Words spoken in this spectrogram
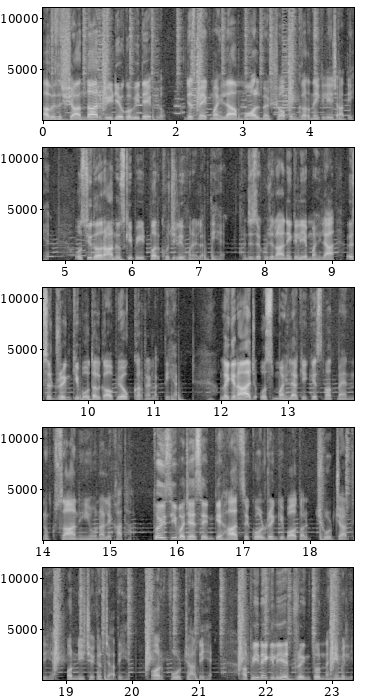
अब इस शानदार वीडियो को भी देख लो जिसमें एक महिला मॉल में शॉपिंग करने के लिए जाती है। उसी दौरान उसकी पीठ पर खुजली होने लगती है, जिसे खुजलाने के लिए महिला इस ड्रिंक की बोतल का उपयोग करने लगती है। लेकिन आज उस महिला की किस्मत में नुकसान ही होना लिखा था। तो इसी वजह से इनके हाथ से कोल्ड ड्रिंक की बोतल छूट जाती है और नीचे गिर जाती है और फूट जाती है। अब पीने के लिए ड्रिंक तो नहीं मिली,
